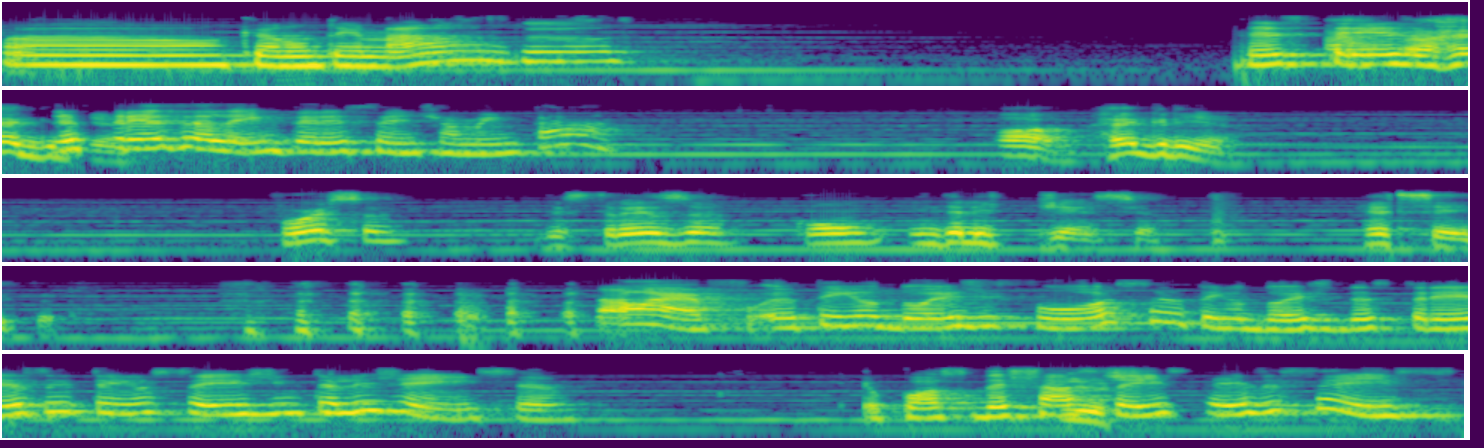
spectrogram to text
Ah, que eu não tenho nada. Destreza. A- a regrinha. Destreza é interessante aumentar? Ó, regrinha. Força, destreza com inteligência. Receita. Não, é. Eu tenho dois de força, eu tenho dois de destreza e tenho seis de inteligência. Eu posso deixar Isso. seis, seis e seis.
